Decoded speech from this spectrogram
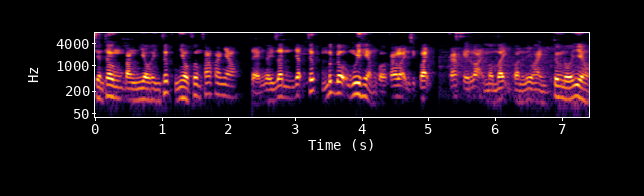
truyền thông bằng nhiều hình thức, nhiều phương pháp khác nhau để người dân nhận thức mức độ nguy hiểm của các loại dịch bệnh. Các cái loại mầm bệnh còn lưu hành tương đối nhiều.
